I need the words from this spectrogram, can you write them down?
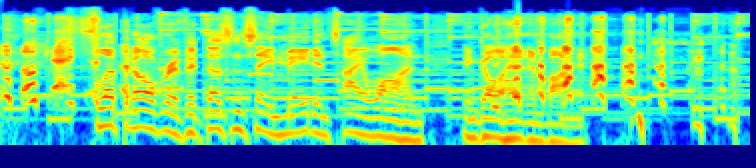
okay. Flip it over. If it doesn't say made in Taiwan, then go ahead and buy it.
